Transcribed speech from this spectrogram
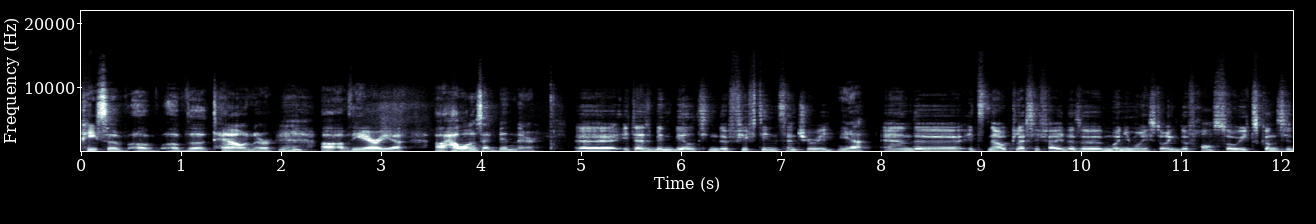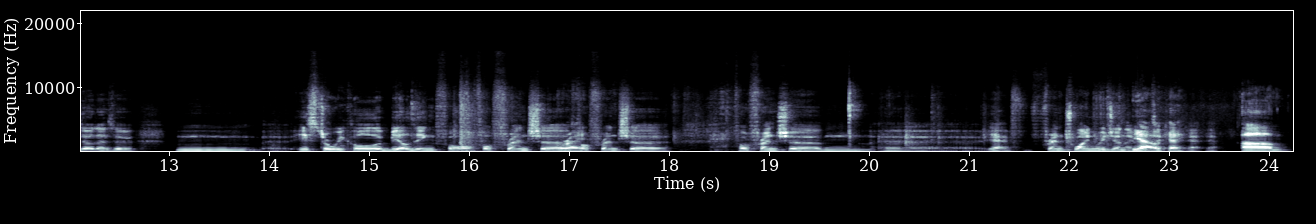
piece of of, of the town or uh, of the area. Uh, how long has that been there? Uh, it has been built in the 15th century. Yeah. and uh, it's now classified as a monument historique de France. So it's considered as a uh, historical building for for French uh, Right. for French uh, for French um, uh, yeah French wine region. I Yeah, okay. Yeah, yeah. Um,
